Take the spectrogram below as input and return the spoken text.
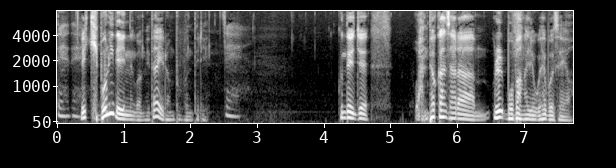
네, 네. 이게 기본이 돼 있는 겁니다. 이런 부분들이. 네. 근데 이제 완벽한 사람을 모방하려고 해보세요.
